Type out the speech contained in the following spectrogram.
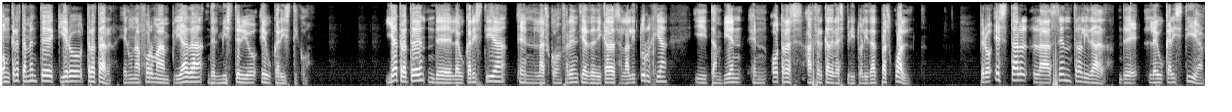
Concretamente quiero tratar en una forma ampliada del misterio eucarístico. Ya traté de la Eucaristía en las conferencias dedicadas a la liturgia y también en otras acerca de la espiritualidad pascual. Pero es tal la centralidad de la Eucaristía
